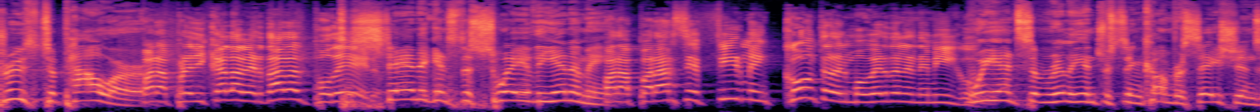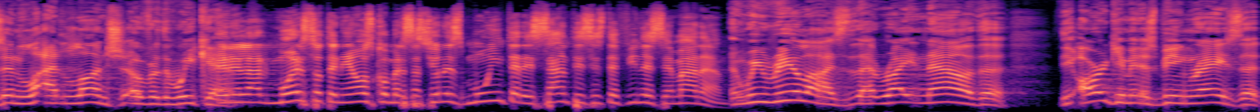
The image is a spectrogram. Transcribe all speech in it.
truth to power, Para predicar la verdad al to poder. stand against the sway of the enemy. Para pararse firme en contra del mover del enemigo. We had some really interesting conversations in, at lunch over the En weekend. el almuerzo teníamos conversaciones muy interesantes este fin de semana. And we realized that right now the, the argument is being raised that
